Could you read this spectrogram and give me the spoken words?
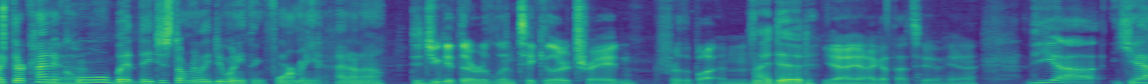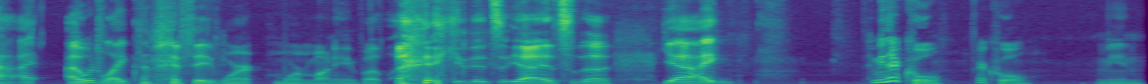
Like they're kind of Yeah. cool, but they just don't really do anything for me. I don't know. did you get the lenticular trade for the button? I did. Yeah, yeah, I got that too. Yeah, the uh, yeah, I I would like them if they weren't more money, but like it's yeah, it's the yeah, I I mean they're cool, they're cool. I mean,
